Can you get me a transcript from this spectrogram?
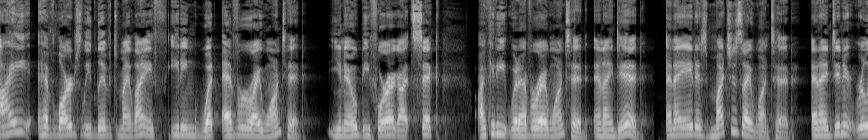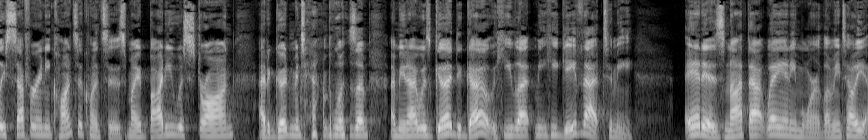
I have largely lived my life eating whatever I wanted. You know, before I got sick, I could eat whatever I wanted, and I did. And I ate as much as I wanted, and I didn't really suffer any consequences. My body was strong, I had a good metabolism. I mean, I was good to go. He let me, he gave that to me. It is not that way anymore, let me tell you,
